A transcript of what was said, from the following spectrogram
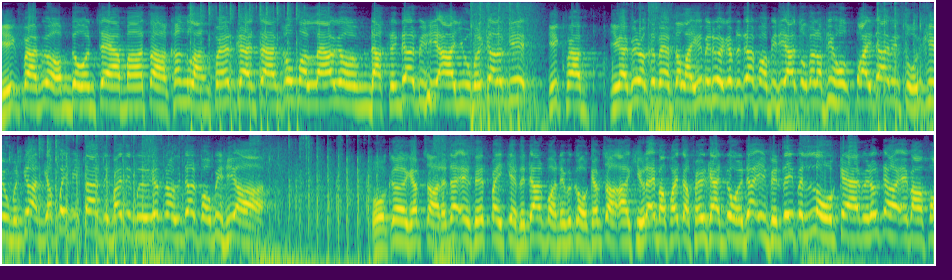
กิกแฟมก็ผมโดนแจมมาจากข้างหลังเฟสแคนแจมเข้ามาแล้วก็ผมดักทางด้าน BTR อยู่เหมือนกันแล้วกี้กิกแฟมยังไงพี่เราขึ้นแบบจะไหลขึ้นไปด้วยครับทางด้านฝั่ง BTR จบอันดับที่ 6 ไปได้เป็นศูนย์คิวเหมือนกันครับไม่มีแต้มติดไม้ติดมือครับทางด้านฝั่ง BTR โบเกอร์ครับจอดทางด้านเอเซไปเก็บทางด้านฝั่งเนวิโกครับจอดอาคิวและไอบาไฟจากเฟสแคนโดยได้อินฟินิตี้เป็นโลแกนไปทั้งดาวไอบาไฟ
